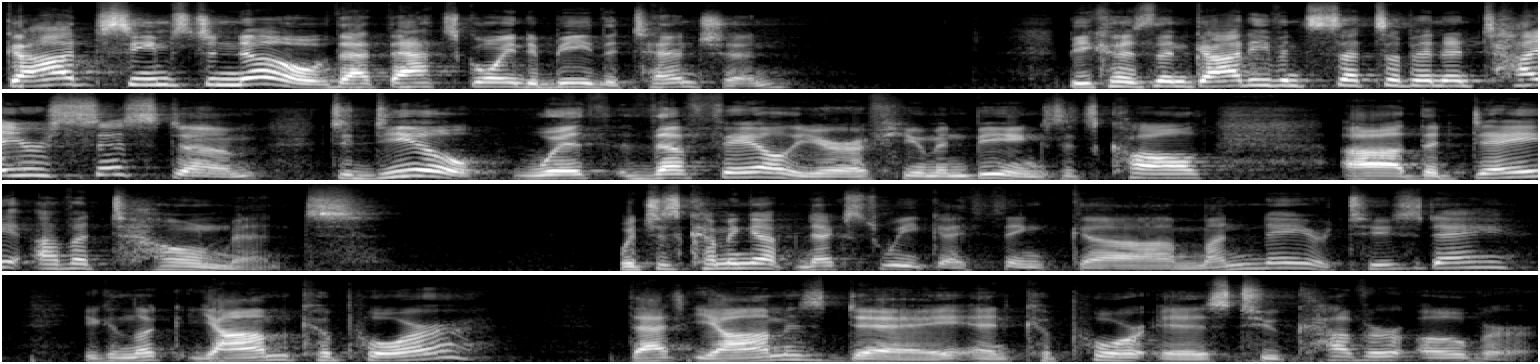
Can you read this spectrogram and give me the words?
God seems to know that that's going to be the tension because then God even sets up an entire system to deal with the failure of human beings. It's called uh, the Day of Atonement, which is coming up next week, I think uh, Monday or Tuesday. You can look, Yom Kippur. That Yom is day, and Kippur is to cover over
